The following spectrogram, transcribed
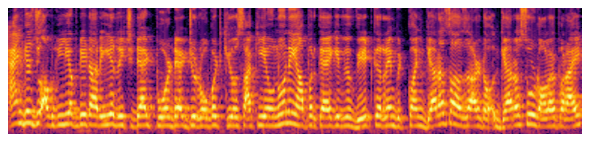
एंड जो अगली अपडेट आ रही है रिच डैड पोअर डैड जो रॉबर्ट कियोसाकी है उन्होंने यहाँ पर कहा है कि वो वेट कर रहे हैं बिटकॉइन ग्यारह सौ हज़ार ग्यारह सौ डॉलर पर आए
